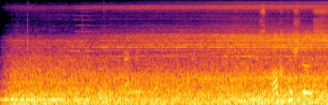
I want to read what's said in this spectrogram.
Was macht ich das.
